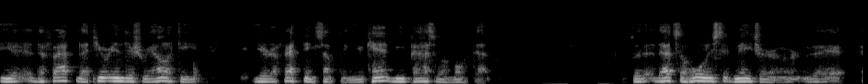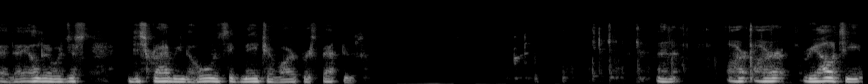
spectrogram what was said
The fact that you're in this reality, you're affecting something. You can't be passive about that. So that's the holistic nature. The, the elder was just describing the holistic nature of our perspectives and our, our reality,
